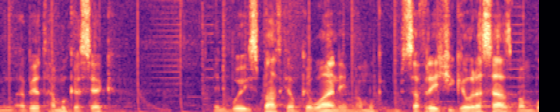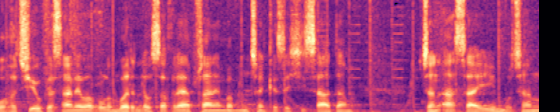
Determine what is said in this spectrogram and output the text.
من ئەبێت هەموو کەسێک یعنی بۆی ئیسپات کەم کە وانیم هەموو سەفرێکی گەورە ساز بم بۆ هەچی ئەو کەسانەوە بڵم وەرن لەو سەفرای بشانێن بە من چەند کەسێکی سادەم. چەند ئاساییم و چەند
